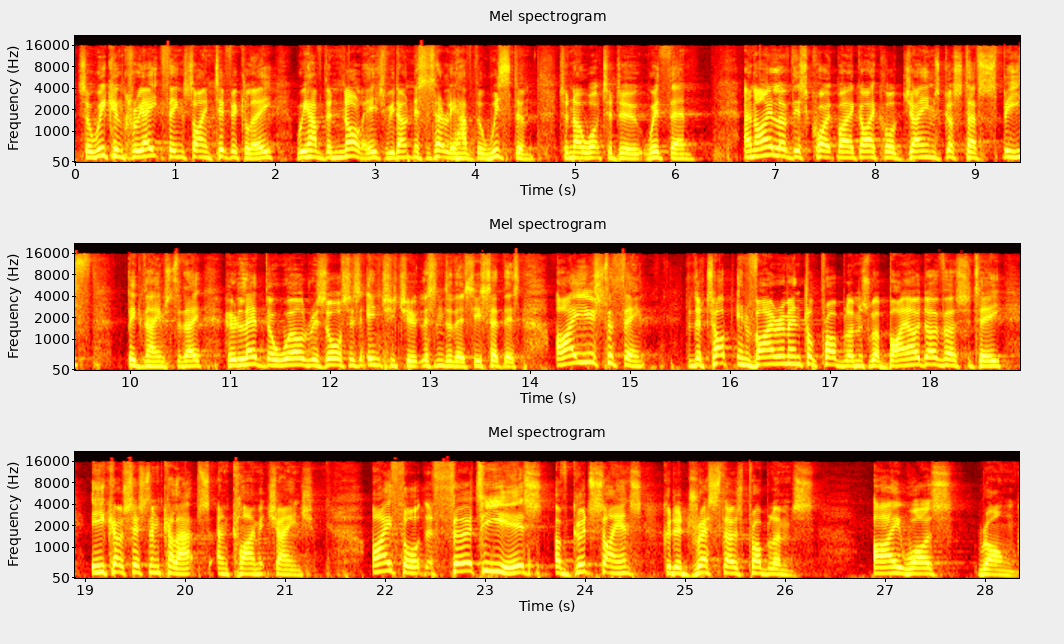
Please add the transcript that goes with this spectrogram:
So we can create things scientifically, we have the knowledge, we don't necessarily have the wisdom to know what to do with them. And I love this quote by a guy called James Gustave Speth, big names today, who led the World Resources Institute. Listen to this. He said this I used to think that the top environmental problems were biodiversity, ecosystem collapse, and climate change. I thought that 30 years of good science could address those problems. I was wrong.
